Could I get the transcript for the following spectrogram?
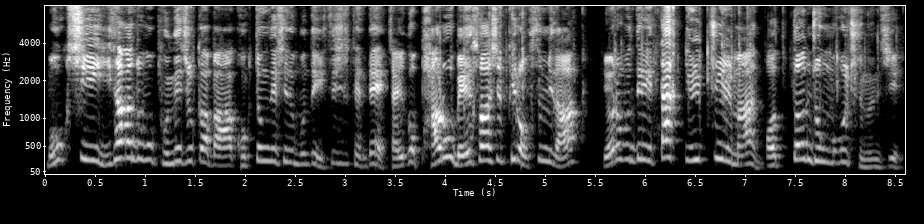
뭐 혹시 이상한 종목 보내줄까봐 걱정되시는 분도 있으실 텐데 자 이거 바로 매수하실 필요 없습니다. 여러분들이 딱 일주일 만 어떤 종목을 주는지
